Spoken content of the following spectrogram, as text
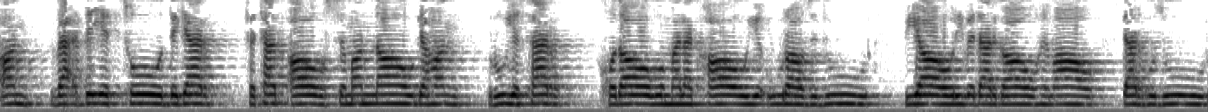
آن وعده تو دگر فتد آسمان ناگهان روی سر خدا و ملکهای او راز دور بیاری به درگاه ما در حضور.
